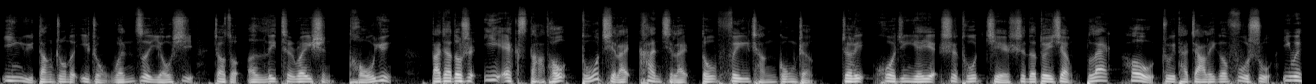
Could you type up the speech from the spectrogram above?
英语当中的一种文字游戏，叫做 alliteration 头韵？大家都是 ex 打头，读起来看起来都非常工整。这里霍金爷爷试图解释的对象 black hole，注意他加了一个复数，因为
